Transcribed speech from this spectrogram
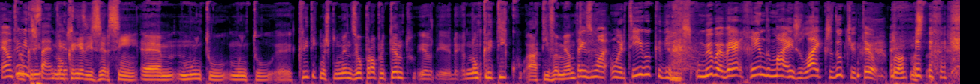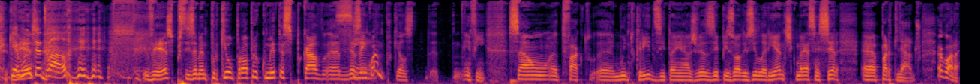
É um tema não interessante. Queria, não queria dizer, sim, é, muito, muito é, crítico, mas pelo menos eu próprio tento. Eu, eu não critico ativamente. Tens um, um artigo que diz: O meu bebê rende mais likes do que o teu. Pronto, mas. que é muito atual. Vês, precisamente porque eu próprio cometo esse pecado de vez sim. em quando, porque eles, enfim, são de facto muito queridos e têm às vezes episódios hilariantes que merecem ser partilhados. Agora,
